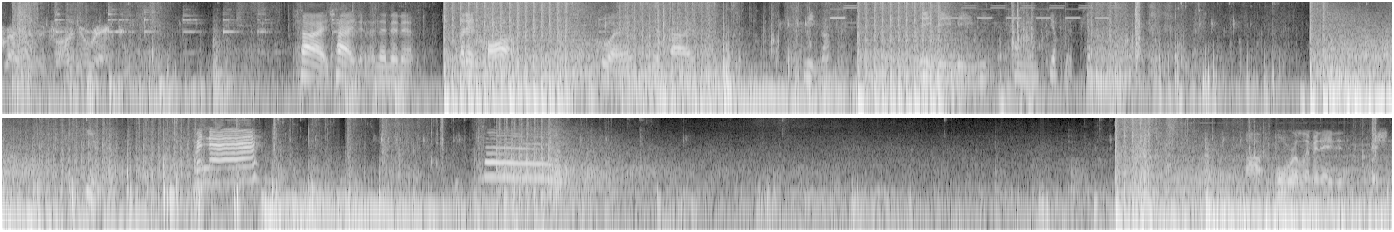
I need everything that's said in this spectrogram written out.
crashing the drone direct. ใช่ใช่เนี่ยเนี่ยเนี่ยเนี่ยกระเด็นคอสวยกระเด็นตายมีอีกนะ มีมีมีมีห้องนี้เพียบเลยเพียบหิวไม่นะไม่ Op 4 eliminated. Mission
